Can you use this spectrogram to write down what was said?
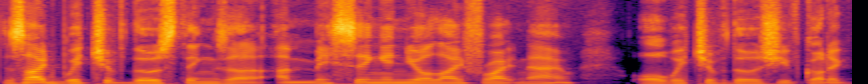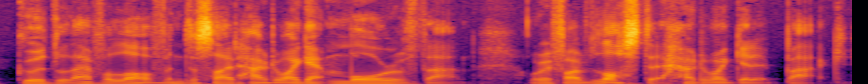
Decide which of those things are, are missing in your life right now, or which of those you've got a good level of, and decide how do I get more of that? Or if I've lost it, how do I get it back?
